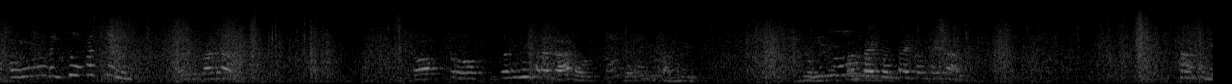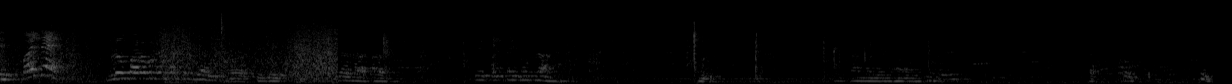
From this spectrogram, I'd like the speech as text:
Ako yung nagsukat yan eh. Pantay, pantay, pantay lang. Pwede! Blue, para maganda tignan. Oh, sige. Nalatag. Sige, pantay mo lang. Hmm. Tama na yung harang. Sakto. Hmm,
